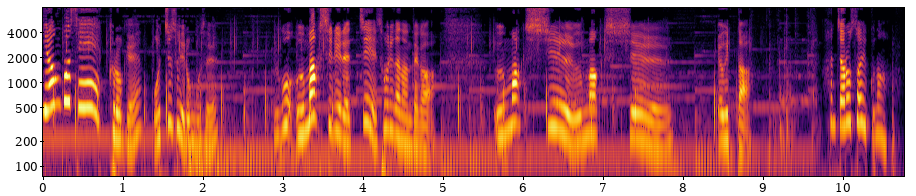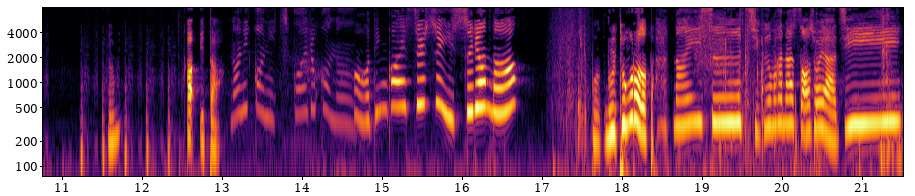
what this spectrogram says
이런 곳에. 그러게, 어째서 이런 곳에? 이거 음악실이랬지? 소리가 난 데가. 음악실, 음악실. 여기 있다. 한자로 써 있구나. 음? 아, 있다. 어딘가에 쓸 수 있으려나? 어, 물통을 얻었다. nice. 지금 하나 써줘야지.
